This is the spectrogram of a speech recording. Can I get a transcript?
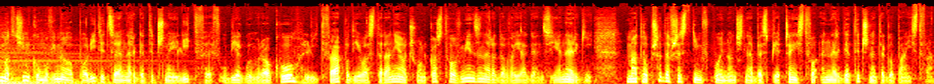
Tym odcinku mówimy o polityce energetycznej Litwy. W ubiegłym roku Litwa podjęła starania o członkostwo w Międzynarodowej Agencji Energii. Ma to przede wszystkim wpłynąć na bezpieczeństwo energetyczne tego państwa.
